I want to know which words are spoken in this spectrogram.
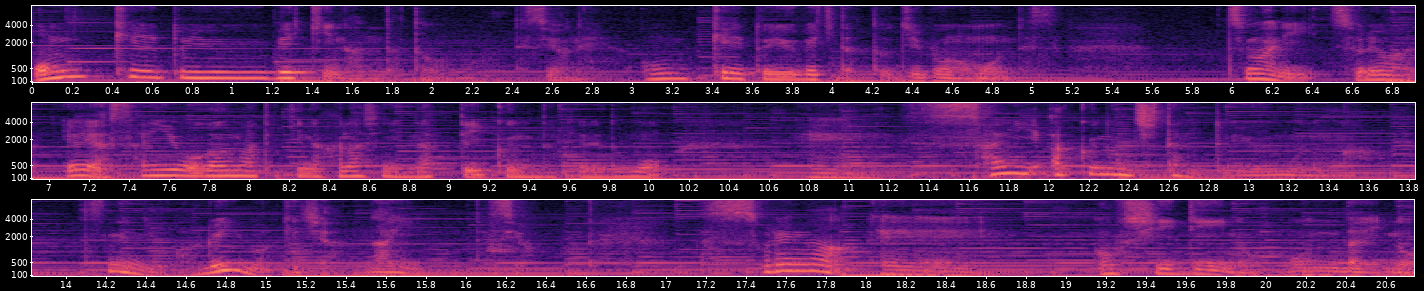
恩恵というべきなんだと思うんですよね。恩恵というべきだと自分は思うんです。つまりそれはやや採用が馬的な話になっていくんだけれども、えー、最悪の事態というものが常に悪いわけじゃない。んそれが、えー OCD の問題の、え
